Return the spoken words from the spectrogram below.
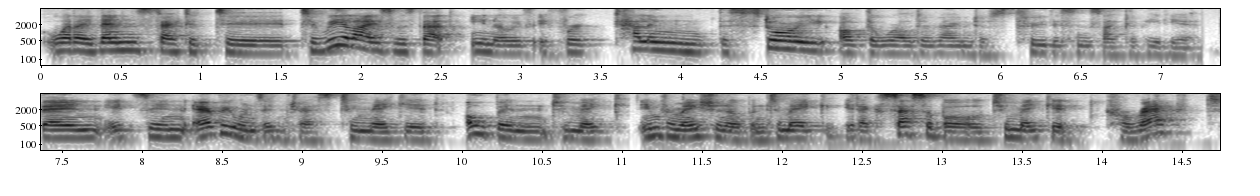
What I then started to, to realize was that, you know, if, if we're telling the story of the world around us through this encyclopedia, then it's in everyone's interest to make it open, to make information open, to make it accessible, to make it correct,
